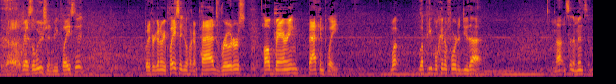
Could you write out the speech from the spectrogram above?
Uh, resolution, replace it. But if you're going to replace it, you're talking pads, rotors, hub bearing, backing plate. What what people can afford to do that? Not in Cinnaminson.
